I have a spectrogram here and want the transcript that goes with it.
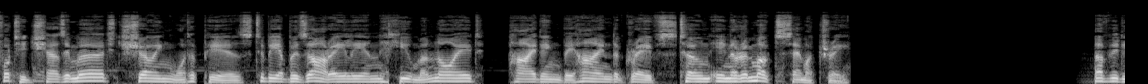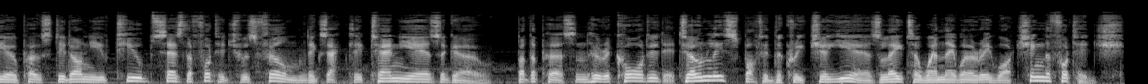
footage has emerged showing what appears to be a bizarre alien humanoid, hiding behind a gravestone in a remote cemetery. A video posted on YouTube says the footage was filmed exactly 10 years ago, but the person who recorded it only spotted the creature years later when they were re-watching the footage.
